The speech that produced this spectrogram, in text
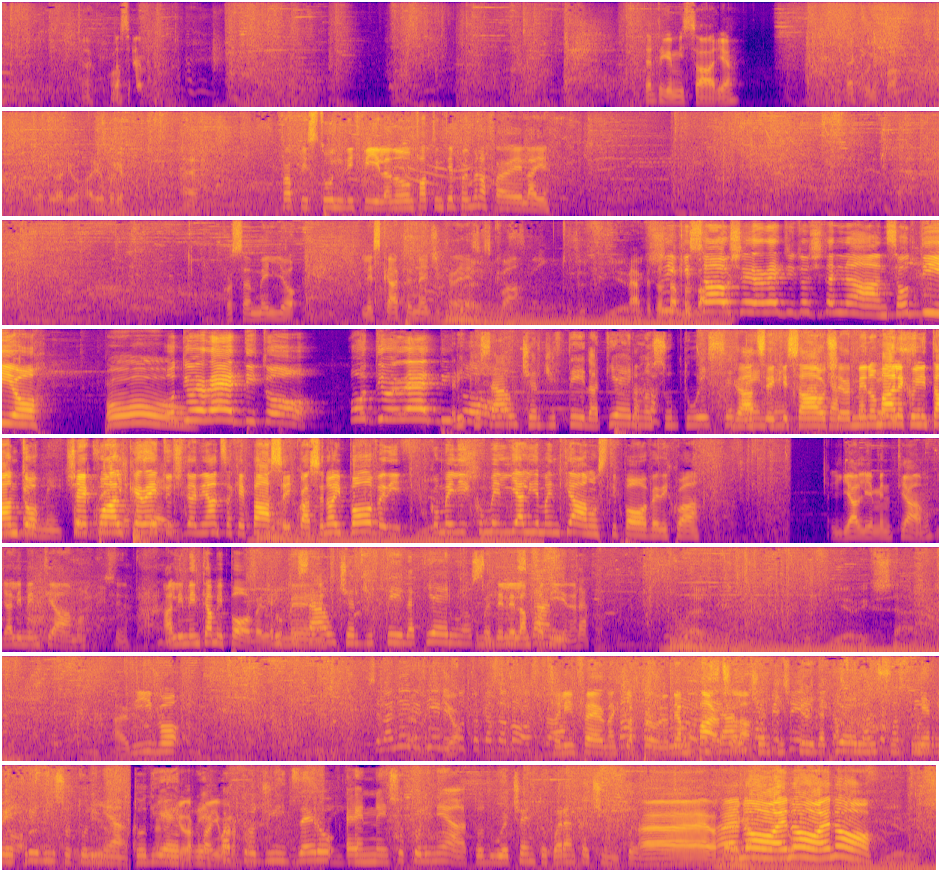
Ecco. Da sempre. Senti che missa aria. Eccoli qua. Arrivo, arrivo, arrivo pure io. Eh. Troppi stun di fila, non ho fatto in tempo nemmeno a fare la E. Forse è meglio le scarpe Magic Resist qua. Eh, Ricky buff. Saucer, reddito cittadinanza, oddio! Oh! Oddio il reddito! Oddio il reddito! Ricky Saucer Gifted da Tier 1 su 2S Grazie Ricky Saucer, meno male che ogni tanto c'è qualche reddito di cittadinanza che passa di qua, se no i poveri, come li, come li alimentiamo sti poveri qua? Li alimentiamo? Li alimentiamo, sì. Alimentiamo i poveri, Ricky come... Saucer Gifted da Tier 1 su come delle 2S lampadine. Arrivo. Se la neve viene sotto casa vostra. C'è l'inferno, il clappone, dobbiamo farcela. Saucer Gifted da Tier 1 su 2R3D sottolineato Io da qua, io guarda qua. DR4G0N sottolineato 245 Eh, vabbè. Eh no, eh no, eh no.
